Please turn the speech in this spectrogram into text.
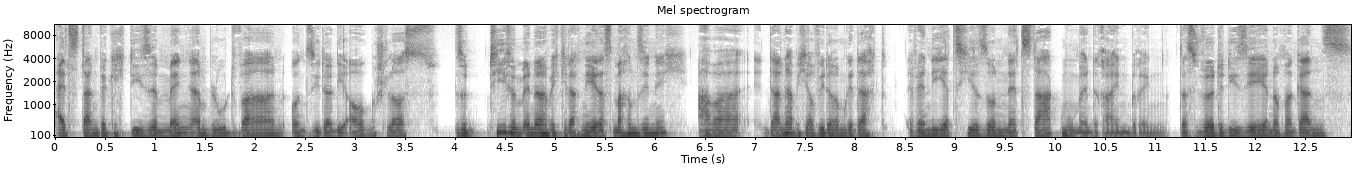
Als dann wirklich diese Mengen an Blut waren und sie da die Augen schloss, so tief im Inneren habe ich gedacht, nee, das machen sie nicht. Aber dann habe ich auch wiederum gedacht, wenn die jetzt hier so einen Ned Stark-Moment reinbringen, das würde die Serie nochmal ganz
